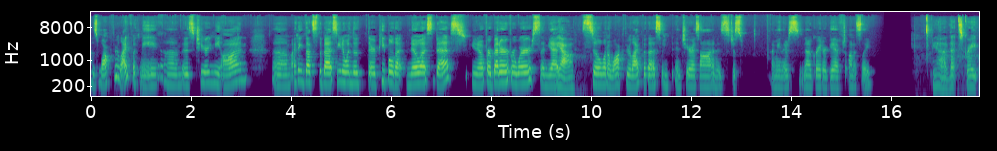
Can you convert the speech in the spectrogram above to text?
has walked through life with me, um, that is cheering me on. Um, I think that's the best, you know, when the, there are people that know us best, you know, for better or for worse, and yet yeah. still want to walk through life with us and, and cheer us on is just, I mean, there's no greater gift, honestly. Yeah, that's great.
